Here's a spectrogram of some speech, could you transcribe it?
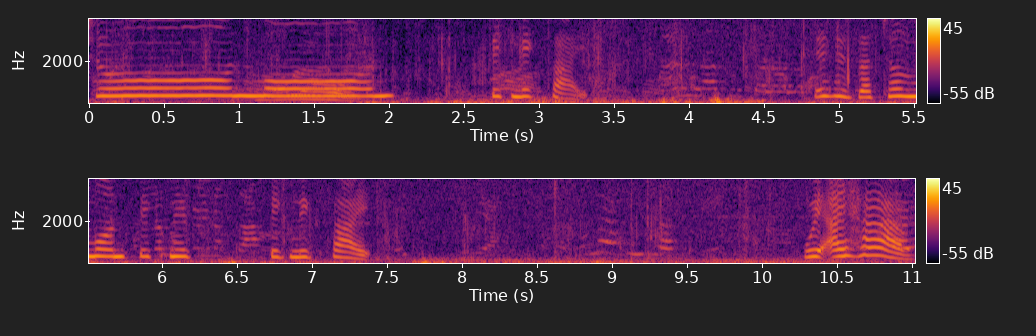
，Chunmon picnic site. This is the Chunmon picnic picnic site. We I have.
